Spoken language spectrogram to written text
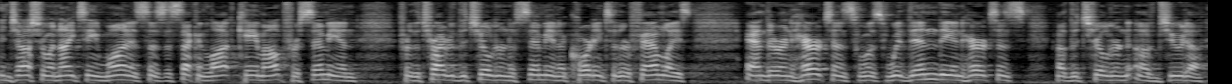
In Joshua 19:1 it says the second lot came out for Simeon for the tribe of the children of Simeon according to their families and their inheritance was within the inheritance of the children of Judah.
